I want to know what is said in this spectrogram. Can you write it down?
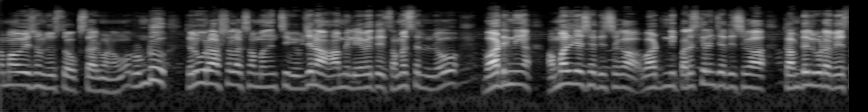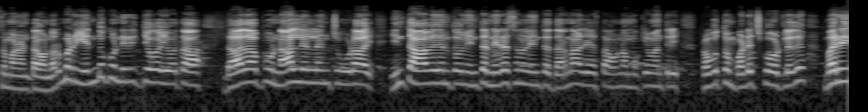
సమావేశం చూస్తే ఒకసారి మనం రెండు తెలుగు రాష్ట్రాలకు సంబంధించి విభజన హామీలు ఏవైతే సమస్యలు ఉన్నాయో వాటిని అమలు చేసే దిశగా వాటిని పరిష్కరించే దిశగా కమిటీలు కూడా వేస్తామని అంటా ఉన్నారు. మరి ఎందుకు నిరుద్యోగ యువత దాదాపు నాలుగు నెలల నుంచి కూడా ఇంత ఆవేదనతో ఇంత నిరసనలు ఇంత ధర్నాలు చేస్తూ ఉన్న ముఖ్యమంత్రి ప్రభుత్వం పట్టించుకోవట్లేదు. మరి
